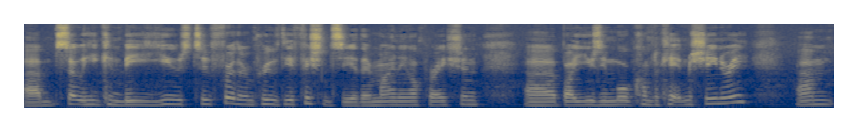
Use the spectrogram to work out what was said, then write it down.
um, so he can be used to further improve the efficiency of their mining operation uh, by using more complicated machinery. Um,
